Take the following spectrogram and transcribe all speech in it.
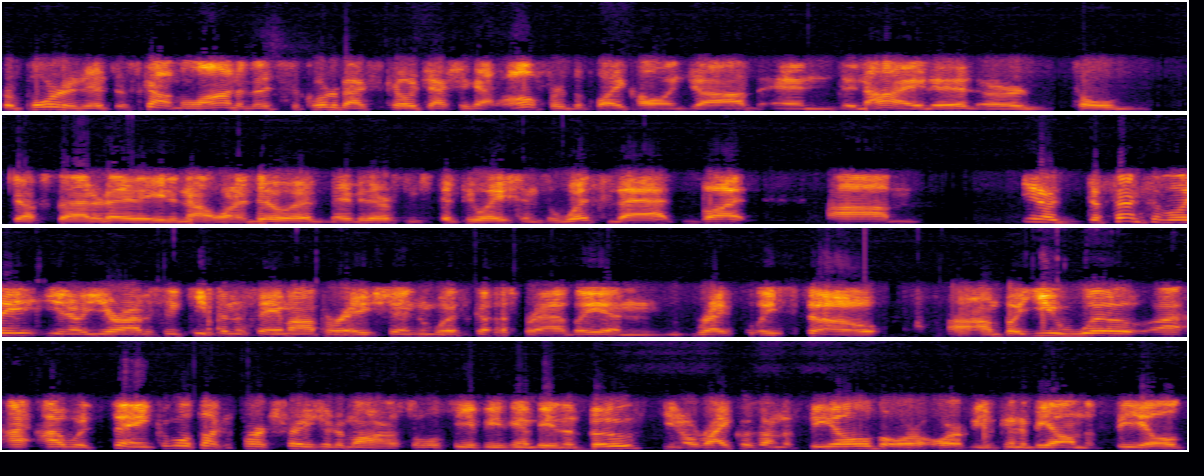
reported it that Scott Milanovich, the quarterbacks coach, actually got offered the play calling job and denied it, or told Jeff Saturday that he did not want to do it. Maybe there were some stipulations with that, but um, you know, defensively, you know, you're obviously keeping the same operation with Gus Bradley, and rightfully so. Um, but you will, I, I would think, we'll talk to Parks Frazier tomorrow, so we'll see if he's going to be in the booth. You know, Reich was on the field, or or if he's going to be on the field.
